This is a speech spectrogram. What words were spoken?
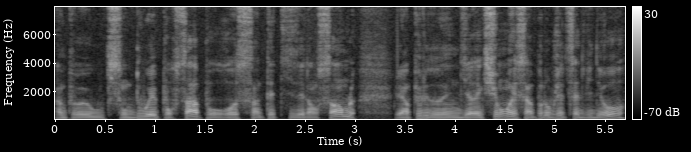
un peu, ou qui sont doués pour ça, pour resynthétiser l'ensemble et un peu lui donner une direction, et c'est un peu l'objet de cette vidéo.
